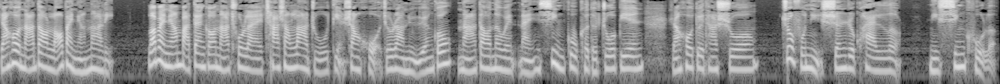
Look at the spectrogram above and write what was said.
然后拿到老板娘那里。老板娘把蛋糕拿出来，插上蜡烛，点上火，就让女员工拿到那位男性顾客的桌边，然后对他说。祝福你生日快乐，你辛苦了。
